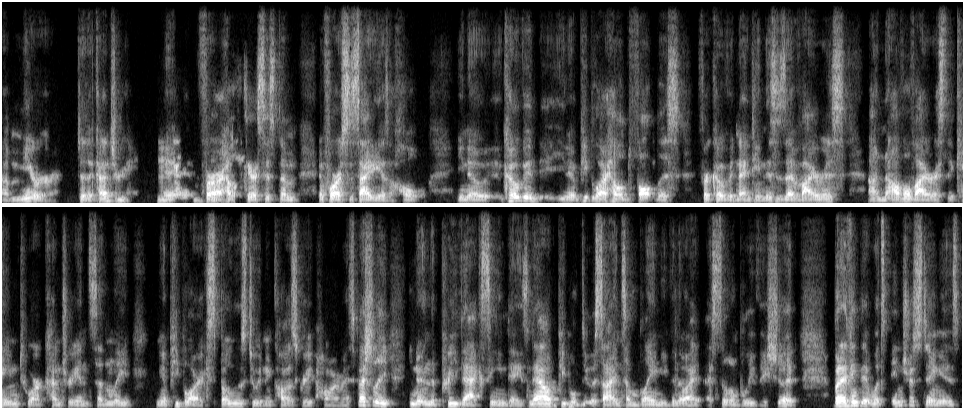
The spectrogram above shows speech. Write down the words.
a mirror to the country eh, for our healthcare system and for our society as a whole. You know, COVID, you know, people are held faultless for COVID 19. This is a virus, a novel virus that came to our country and suddenly, you know, people are exposed to it and cause great harm, especially, you know, in the pre vaccine days. Now people do assign some blame, even though I, I still don't believe they should. But I think that what's interesting is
